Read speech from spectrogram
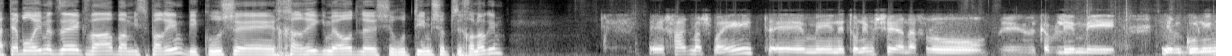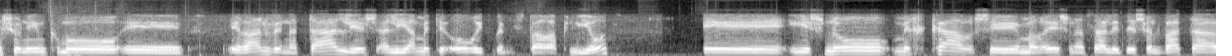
אתם רואים את זה כבר במספרים? ביקוש אה, חריג מאוד לשירותים של פסיכולוגים? אה, חד משמעית, אה, מנתונים שאנחנו מקבלים מארגונים שונים כמו ער"ן ונט"ל, יש עלייה מטאורית במספר הפניות. אה, ישנו מחקר שמראה, שנעשה על ידי שלוותה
